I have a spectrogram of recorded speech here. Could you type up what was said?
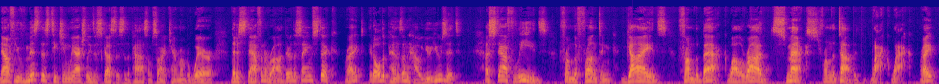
Now, if you've missed this teaching, we actually discussed this in the past. I'm sorry, I can't remember where. That a staff and a rod, they're the same stick, right? It all depends on how you use it. A staff leads from the front and guides from the back, while a rod smacks from the top. It's whack, whack, right?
